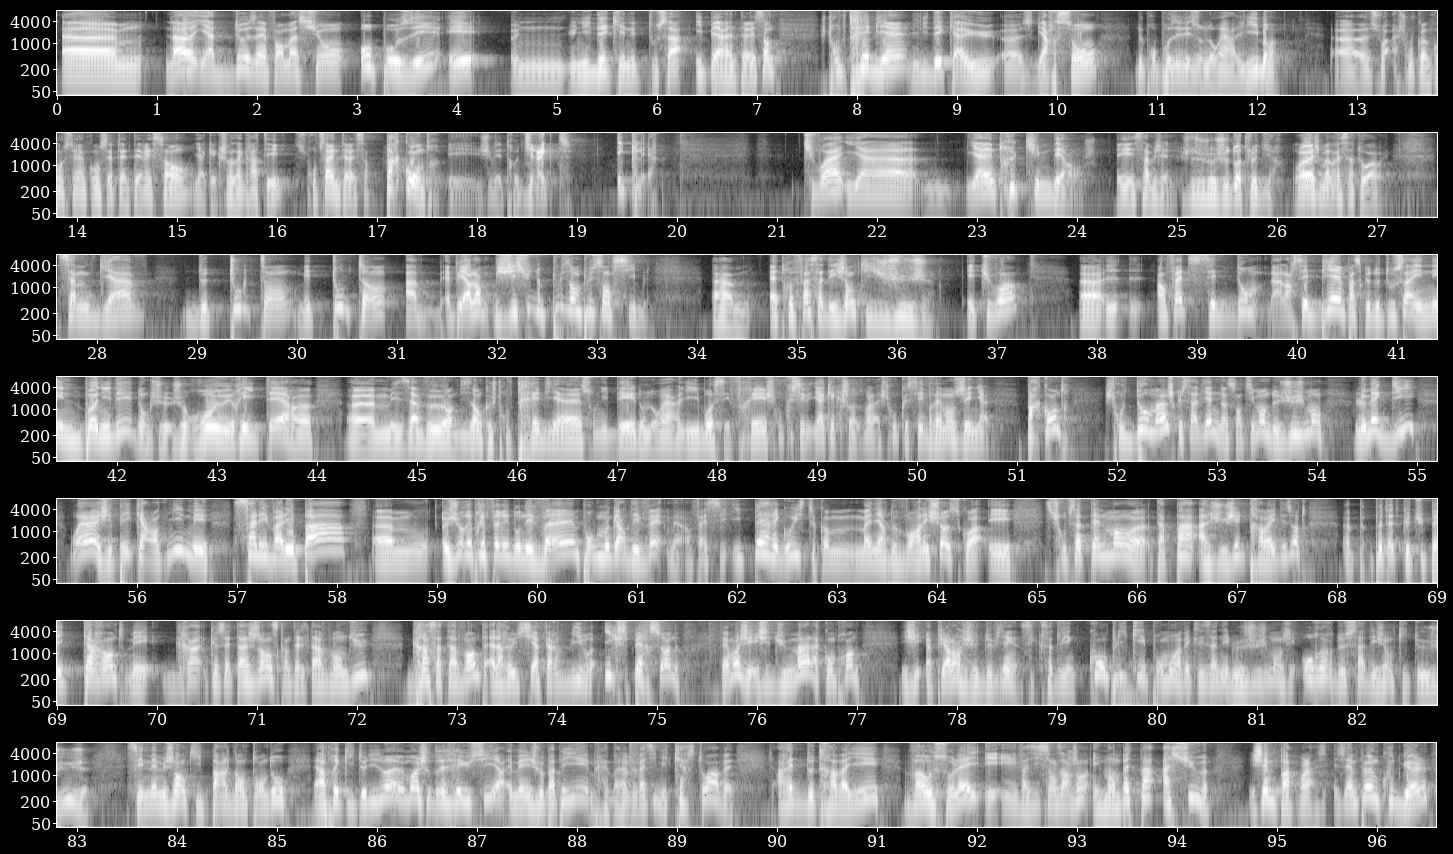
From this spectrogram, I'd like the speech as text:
Euh, là, il y a deux informations opposées et une, idée qui est née de tout ça, hyper intéressante. Je trouve très bien l'idée qu'a eu euh, ce garçon de proposer des honoraires libres. Euh, je trouve que c'est un concept intéressant, il y a quelque chose à gratter, je trouve ça intéressant. Par contre, et je vais être direct clair, tu vois, il y a, y a un truc qui me dérange et ça me gêne, je, dois te le dire. Ouais, je m'adresse à toi. Ça me gave de tout le temps, mais tout le temps, et puis alors j'y suis de plus en plus sensible, Euh, être face à des gens qui jugent. Et tu vois, euh, en fait, c'est dom- Alors, c'est bien parce que de tout ça est née une bonne idée. Donc, je, je re- réitère euh, euh, mes aveux en disant que je trouve très bien son idée d'honoraire libre, c'est frais. Je trouve que c'est, il y a quelque chose. Voilà, je trouve que c'est vraiment génial. Par contre, je trouve dommage que ça vienne d'un sentiment de jugement. Le mec dit, ouais, j'ai payé 40 000, mais ça les valait pas. Euh, j'aurais préféré donner 20 pour me garder 20. Mais en fait, c'est hyper égoïste comme manière de voir les choses, quoi. Et je trouve ça tellement, euh, t'as pas à juger le travail des autres. Euh, Peut-être que tu payes 40, mais que cette agence, quand elle t'a vendu, grâce à ta vente, elle a réussi à faire vivre X personnes. Enfin, moi, j'ai du mal à comprendre. Et puis alors, je deviens, c'est que ça devient compliqué pour moi avec les années, le jugement. J'ai horreur de ça, des gens qui te jugent, ces mêmes gens qui parlent dans ton dos, et après qui te disent ouais, mais moi je voudrais réussir, et mais je veux pas payer. Bah, vas-y, mais casse-toi, bah, arrête de travailler, va au soleil et, et vas-y sans argent et m'embête pas, assume. J'aime pas, voilà, c'est un peu un coup de gueule.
